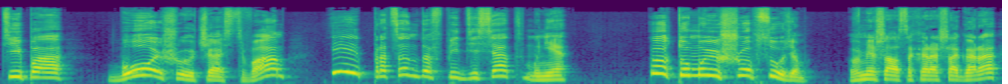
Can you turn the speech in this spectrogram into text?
«Типа большую часть вам и процентов 50 мне». «Это мы еще обсудим», — вмешался хороша гора,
